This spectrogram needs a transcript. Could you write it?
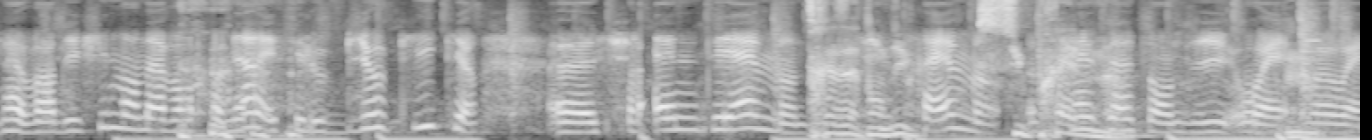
d'avoir des films en avant-première et c'est le biopic euh, sur NTM. Très attendu. Suprême. Suprême. Très attendu, ouais, mm. ouais, ouais.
